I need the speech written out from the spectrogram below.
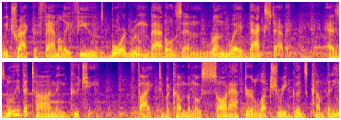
we track the family feuds, boardroom battles, and runway backstabbing as Louis Vuitton and Gucci fight to become the most sought after luxury goods company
